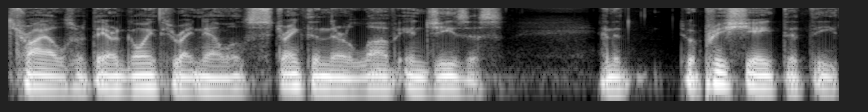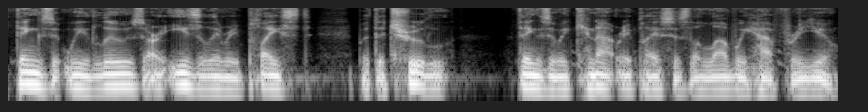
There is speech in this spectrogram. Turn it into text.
trials that they are going through right now will strengthen their love in Jesus and that, to appreciate that the things that we lose are easily replaced, but the true things that we cannot replace is the love we have for you.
